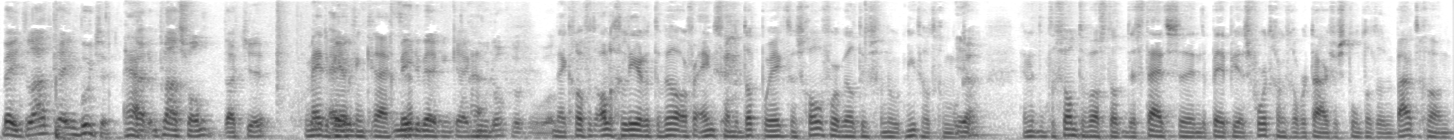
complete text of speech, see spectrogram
Ben je te laat, krijg je een boete. Ja. In plaats van dat je Medewerking krijgt. medewerking krijgt Ja. hoe het opgelost moet worden. Nee, ik geloof dat alle geleerden het er wel over eens zijn dat dat project een schoolvoorbeeld is van hoe het niet had gemoeten. Ja. En het interessante was dat destijds eh, in de PPS voortgangsrapportage stond dat het een buitengewoon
